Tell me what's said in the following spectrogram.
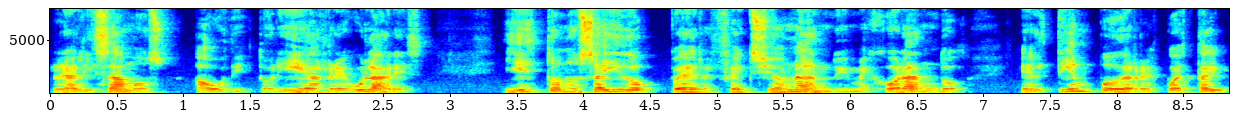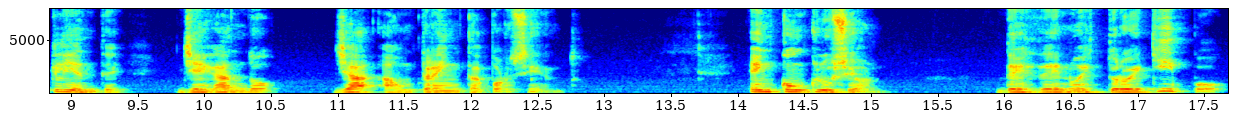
realizamos auditorías regulares y esto nos ha ido perfeccionando y mejorando el tiempo de respuesta al cliente llegando ya a un 30%. En conclusión, desde nuestro equipo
